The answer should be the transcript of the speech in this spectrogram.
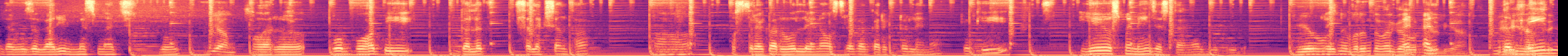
there was a very mismatch role और वो बहुत ही गलत सिलेक्शन था। आ, उस तरह का रोल लेना उस तरह का कैरेक्टर लेना क्योंकि ये उसमें नहीं जचता है बिल्कुल ये उसने वरुण धवन का रोल ले लिया the main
